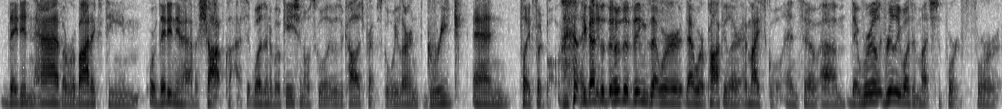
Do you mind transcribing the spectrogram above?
they didn't have a robotics team or they didn't even have a shop class. It wasn't a vocational school, it was a college prep school. We learned Greek and played football. like that's those are things that were that were popular at my school. And so um, there really really wasn't much support for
